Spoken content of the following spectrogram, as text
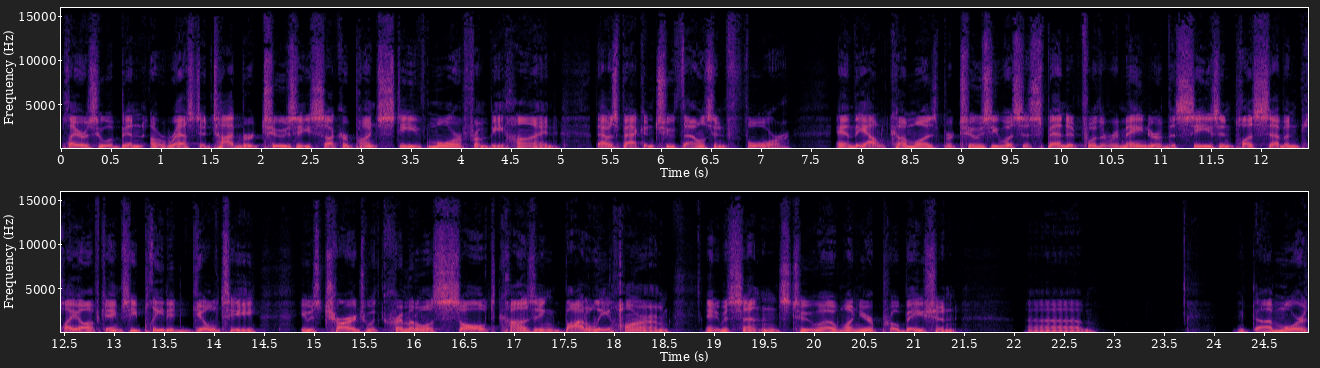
players who have been arrested. Todd Bertuzzi sucker punched Steve Moore from behind. That was back in 2004. And the outcome was Bertuzzi was suspended for the remainder of the season plus seven playoff games. He pleaded guilty. He was charged with criminal assault causing bodily harm, and he was sentenced to uh, one year probation. Um, uh, Moore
